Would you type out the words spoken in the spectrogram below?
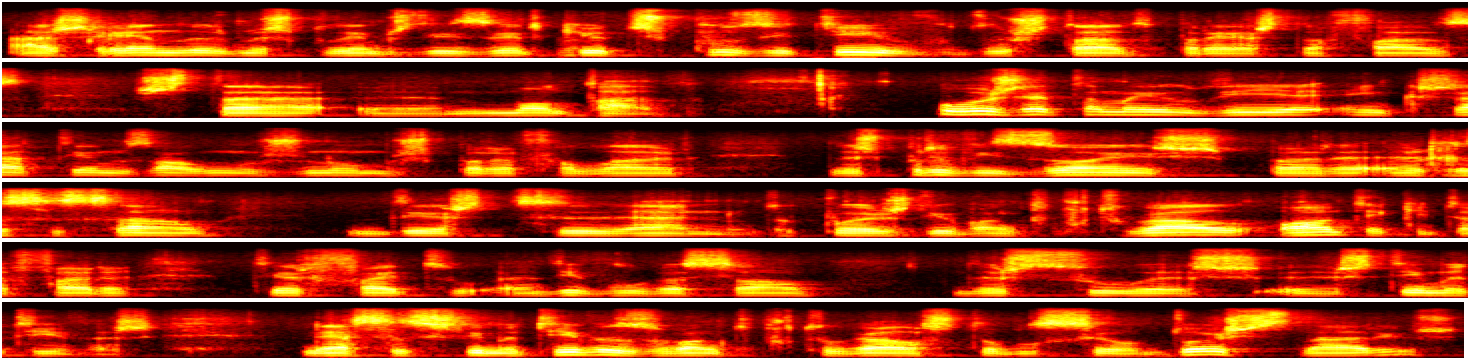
às rendas, mas podemos dizer que o dispositivo do Estado para esta fase está uh, montado. Hoje é também o dia em que já temos alguns números para falar das previsões para a recessão deste ano, depois de o Banco de Portugal, ontem, quinta-feira, ter feito a divulgação das suas eh, estimativas. Nessas estimativas, o Banco de Portugal estabeleceu dois cenários,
